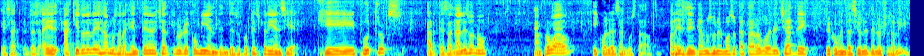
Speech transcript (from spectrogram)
Exacto. Entonces, aquí es donde le dejamos a la gente en el chat que nos recomienden de su propia experiencia qué food trucks, artesanales o no, han probado y cuáles les han gustado. Para que tengamos un hermoso catálogo en el chat de recomendaciones de nuestros amigos.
